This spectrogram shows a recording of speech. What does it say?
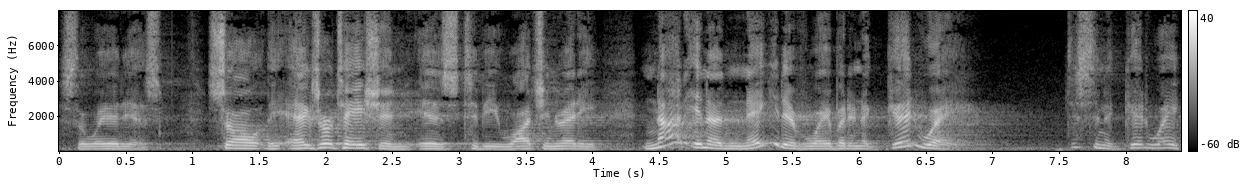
It's the way it is. So, the exhortation is to be watching ready, not in a negative way, but in a good way just in a good way.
